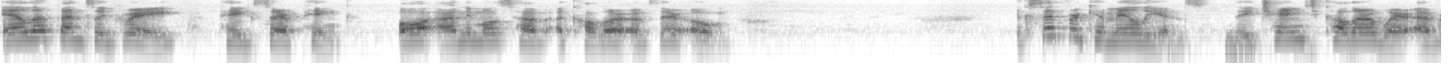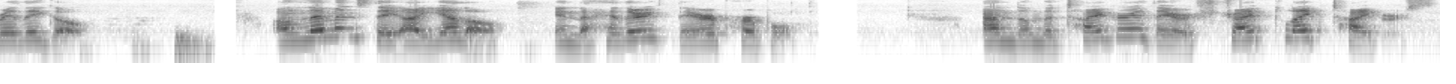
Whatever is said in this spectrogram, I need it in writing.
Elephants are gray, pigs are pink. All animals have a color of their own. Except for chameleons, they change color wherever they go. On lemons they are yellow, in the heather they are purple. And on the tiger they are striped like tigers.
